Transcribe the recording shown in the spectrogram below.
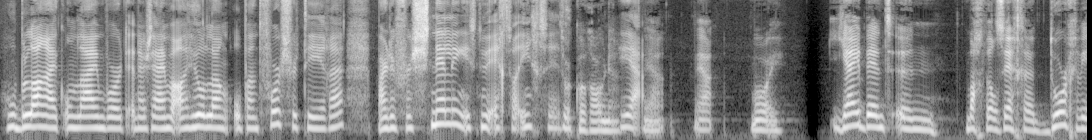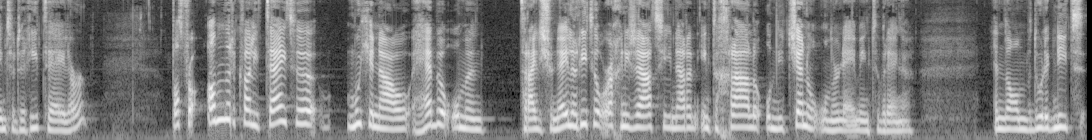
hoe belangrijk online wordt. En daar zijn we al heel lang op aan het voorsorteren. Maar de versnelling is nu echt wel ingezet. Door corona. Ja. ja, ja mooi. Jij bent een, mag wel zeggen, doorgewinterde retailer. Wat voor andere kwaliteiten moet je nou hebben om een traditionele retailorganisatie naar een integrale omnichannel onderneming te brengen? En dan bedoel ik niet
